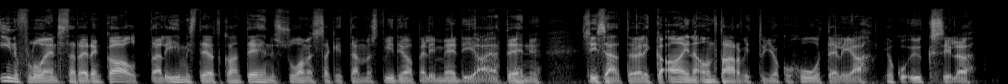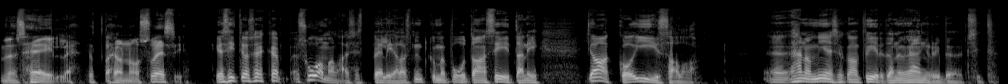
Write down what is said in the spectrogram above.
influenssereiden kautta, eli ihmisten, jotka on tehnyt Suomessakin tämmöistä videopelimediaa ja tehnyt sisältöä. Eli aina on tarvittu joku huutelija, joku yksilö myös heille, jotta he on noussut esiin. Ja sitten jos ehkä suomalaisesta pelialasta, nyt kun me puhutaan siitä, niin Jaakko Iisalo, eh, hän on mies, joka on piirtänyt Angry Birdsit.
